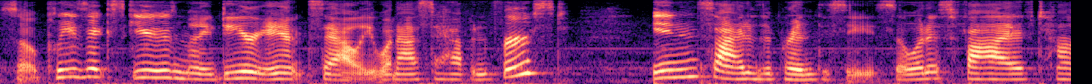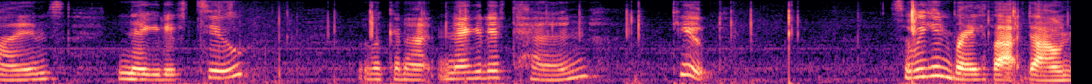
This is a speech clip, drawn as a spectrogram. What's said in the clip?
So please excuse my dear Aunt Sally. What has to happen first? Inside of the parentheses. So what is 5 times negative 2? We're looking at negative 10 cubed. So we can break that down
